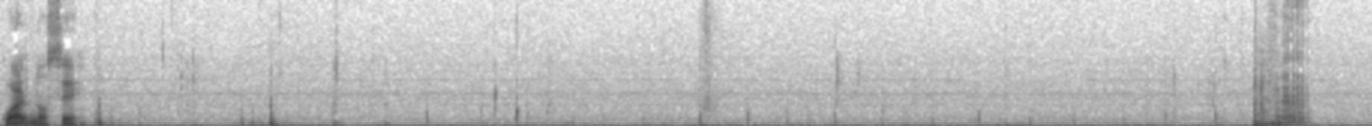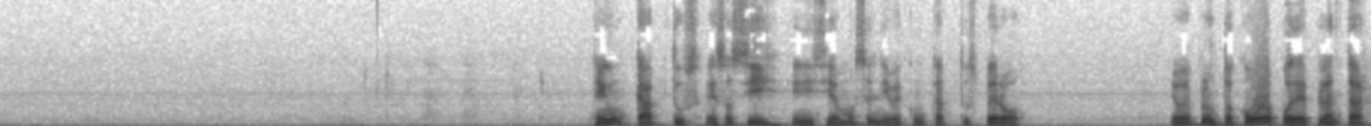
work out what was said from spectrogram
¿Cuál? No sé. Tengo un cactus, eso sí, iniciamos el nivel con cactus, pero yo me pregunto cómo lo puede plantar.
